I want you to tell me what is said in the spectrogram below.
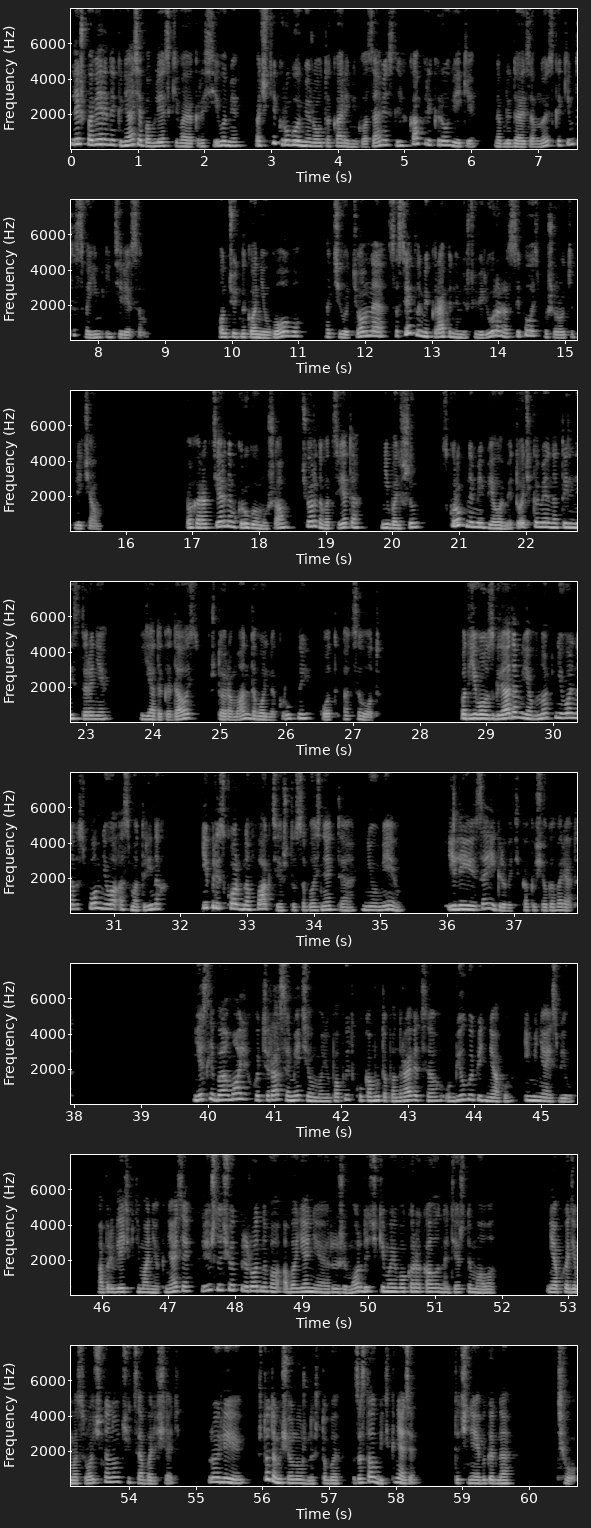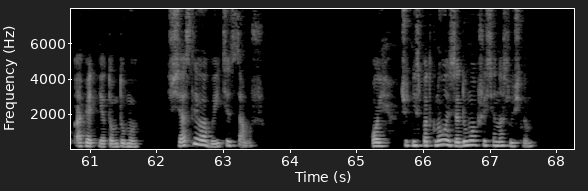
Лишь поверенный князя, поблескивая красивыми, почти круглыми желто-карими глазами, слегка прикрыл веки, наблюдая за мной с каким-то своим интересом. Он чуть наклонил голову, отчего темная, со светлыми крапинами шевелюра рассыпалась по широким плечам. По характерным круглым ушам, черного цвета, небольшим, с крупными белыми точками на тыльной стороне, я догадалась, что Роман довольно крупный кот-оцелот. Под его взглядом я вновь невольно вспомнила о смотринах и прискорбном факте, что соблазнять-то не умею. Или заигрывать, как еще говорят. Если бы Амаль хоть раз заметил мою попытку кому-то понравиться, убил бы беднягу и меня избил. А привлечь внимание князя лишь за счет природного обаяния рыжей мордочки моего каракала надежды мало. Необходимо срочно научиться обольщать. Ну или что там еще нужно, чтобы застолбить князя? Точнее, выгодно... Тьфу, опять не о том думаю. Счастливо выйти замуж. Ой, чуть не споткнулась, задумавшись о насущном.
